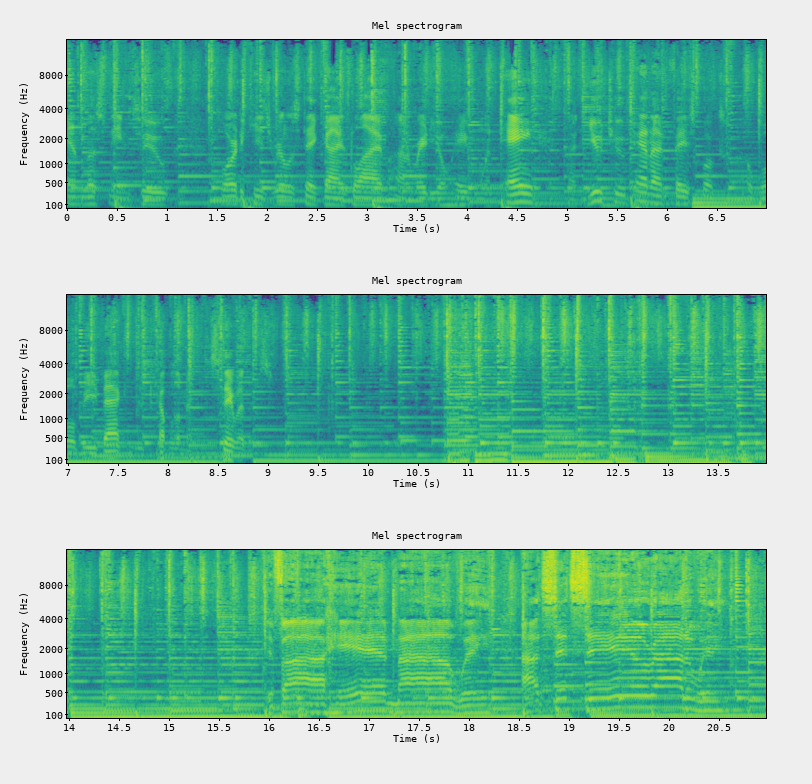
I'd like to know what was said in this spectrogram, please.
and listening to Florida Keys Real Estate Guys live on Radio A1A, on YouTube, and on Facebook. We'll be back in just a couple of minutes. Stay with us. If I had my way, I'd set sail right away.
